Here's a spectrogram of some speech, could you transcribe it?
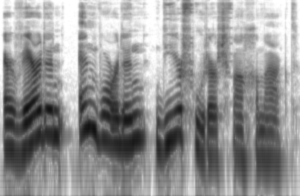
Er werden en worden diervoeders van gemaakt.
